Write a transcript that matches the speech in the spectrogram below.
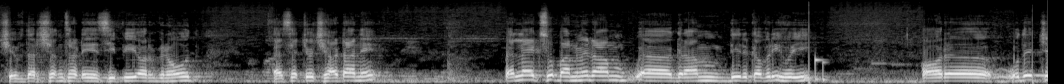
ਸ਼ਿਵਦਰਸ਼ਨ ਸਾਡੇ ਏਸੀਪੀ ਔਰ ਵਿਨੋਦ ਐਸਐਚਓ ਛਾਟਾ ਨੇ। ਪਹਿਲਾਂ 192 ਗ੍ਰਾਮ ਅ, ਗ੍ਰਾਮ ਦੀ ਰਿਕਵਰੀ ਹੋਈ ਔਰ ਉਹਦੇ 'ਚ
